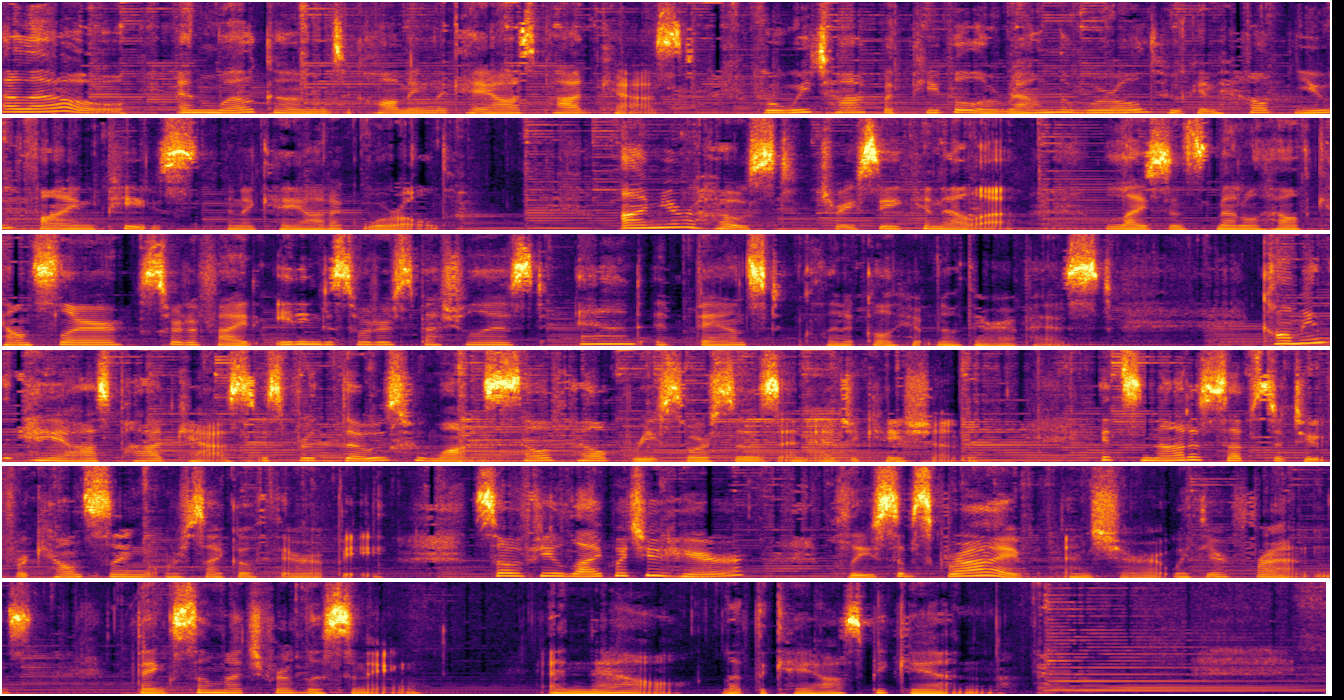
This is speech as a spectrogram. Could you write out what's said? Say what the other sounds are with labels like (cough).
Hello, and welcome to Calming the Chaos podcast, where we talk with people around the world who can help you find peace in a chaotic world. I'm your host, Tracy Canella, licensed mental health counselor, certified eating disorder specialist, and advanced clinical hypnotherapist. Calming the Chaos podcast is for those who want self help resources and education. It's not a substitute for counseling or psychotherapy. So if you like what you hear, please subscribe and share it with your friends. Thanks so much for listening. And now, let the chaos begin.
